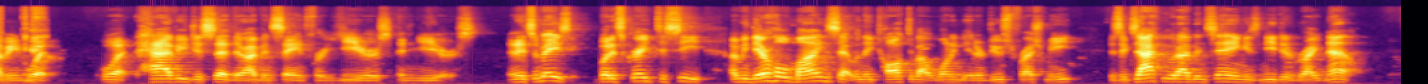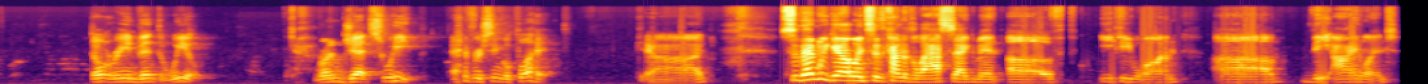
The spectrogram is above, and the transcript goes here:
I mean, what what Javi just said there, I've been saying for years and years, and it's amazing. But it's great to see. I mean, their whole mindset when they talked about wanting to introduce fresh meat is exactly what I've been saying is needed right now. Don't reinvent the wheel. Run jet sweep every single play. God. So then we go into kind of the last segment of EP1, um, the island,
